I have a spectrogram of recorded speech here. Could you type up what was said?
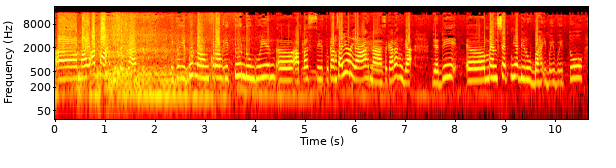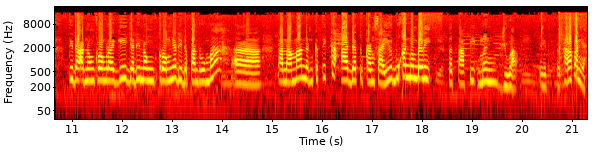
eh, mau apa gitu kan. Ibu-ibu nongkrong itu nungguin eh, apa sih tukang sayur ya. Nah, sekarang enggak. Jadi eh, mindsetnya dirubah ibu-ibu itu tidak nongkrong lagi, jadi nongkrongnya di depan rumah eh, tanaman dan ketika ada tukang sayur bukan membeli tetapi menjual. Itu harapan ya,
